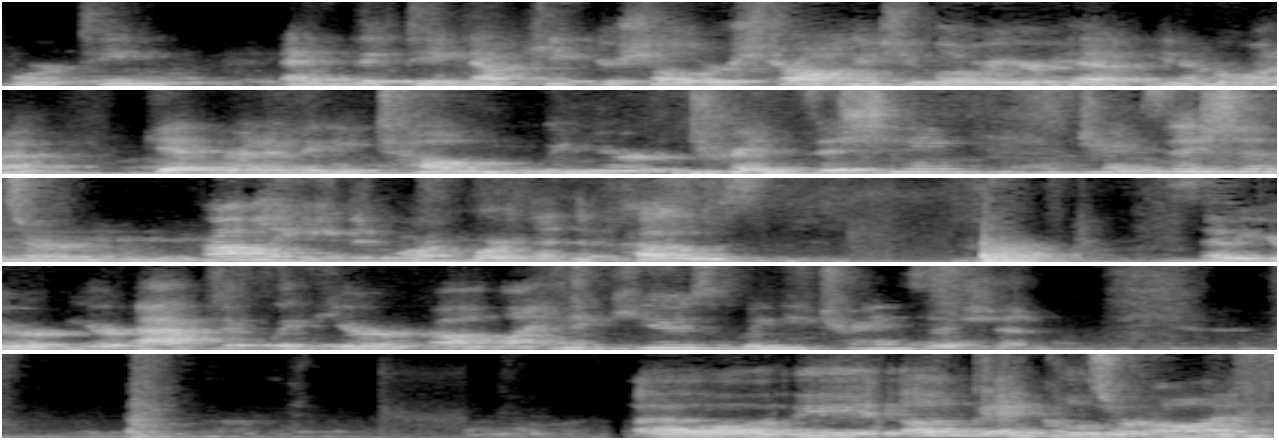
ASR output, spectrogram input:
14, and 15. Now keep your shoulders strong as you lower your hip. You never want to get rid of any tone when you're transitioning. Transitions are probably even more important than the pose. So you're, you're active with your uh, alignment cues when you transition. Uh, the ankles are on.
